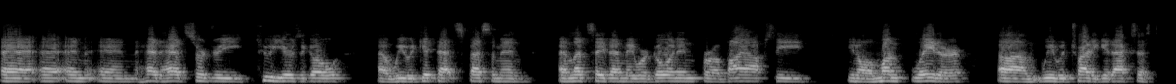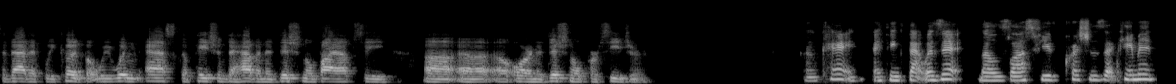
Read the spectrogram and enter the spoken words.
and, and had had surgery two years ago, uh, we would get that specimen. And let's say then they were going in for a biopsy, you know, a month later, um, we would try to get access to that if we could, but we wouldn't ask the patient to have an additional biopsy uh, uh, or an additional procedure. Okay, I think that was it. Those last few questions that came in.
